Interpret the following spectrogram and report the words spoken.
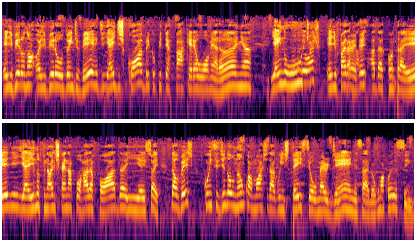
ele vira, o, ele vira o Duende Verde, e aí descobre que o Peter Parker é o Homem-Aranha. E aí no último, acho- ele faz Peraí, a deixa- caçada contra ele, e aí no final eles caem na porrada foda, e é isso aí. Talvez coincidindo ou não com a morte da Gwen Stacy ou Mary Jane, sabe? Alguma coisa assim.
